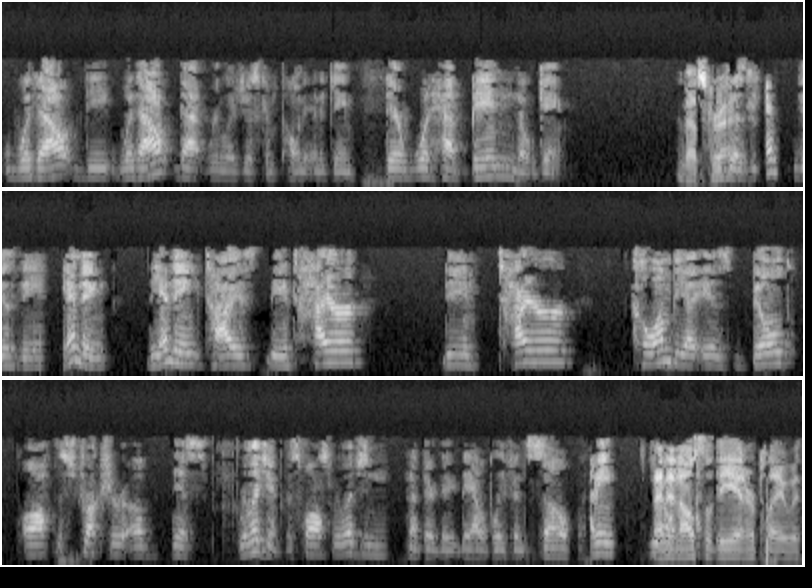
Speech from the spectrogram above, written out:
without the without that religious component in the game, there would have been no game. That's correct. Because the because the ending the ending ties the entire the entire Columbia is built off the structure of this religion, this false religion that they they have a belief in. So I mean, and know, then also I, the interplay with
